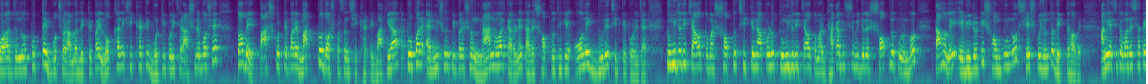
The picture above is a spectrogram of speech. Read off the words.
পড়ার জন্য প্রত্যেক বছর আমরা দেখতে পাই লক্ষাধিক শিক্ষার্থী ভর্তি পরীক্ষার আসরে বসে, তবে পাশ করতে পারে মাত্র দশ পার্সেন্ট শিক্ষার্থী। বাকিরা প্রপার অ্যাডমিশন প্রিপারেশন না নেওয়ার কারণে তাদের স্বপ্ন থেকে অনেক দূরে ছিটকে পড়ে যায়। তুমি যদি চাও তোমার স্বপ্ন ছিটকে না পড়ুক, তুমি যদি চাও তোমার ঢাকা বিশ্ববিদ্যালয়ের স্বপ্ন পূরণ হোক, তাহলে এই ভিডিওটি সম্পূর্ণ শেষ পর্যন্ত দেখতে হবে। আমি আছি তোমাদের সাথে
